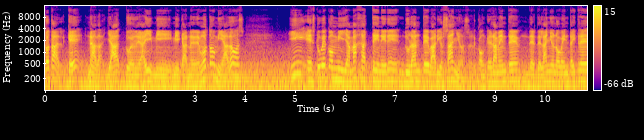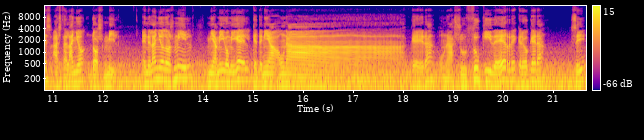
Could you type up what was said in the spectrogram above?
Total, que nada, ya tuve ahí mi, mi carnet de moto, mi A2, y estuve con mi Yamaha Teneré durante varios años, concretamente desde el año 93 hasta el año 2000. En el año 2000 mi amigo Miguel, que tenía una... ¿Qué era? Una Suzuki DR, creo que era. Sí,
